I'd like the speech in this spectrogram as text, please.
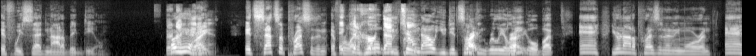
if we said not a big deal. They're Oh, not yeah. getting Right? it. It sets a precedent if It we're could like, hurt "Oh, them, too." Found out you did something really right. illegal, but eh, you're not a president anymore, and eh,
